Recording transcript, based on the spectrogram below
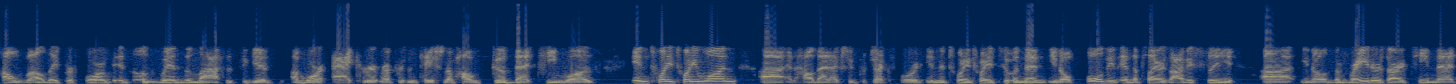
how well they performed in those wins and losses to get a more accurate representation of how good that team was in 2021 uh, and how that actually projects forward into 2022. And then, you know, folding in the players, obviously, uh, you know, the Raiders are a team that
